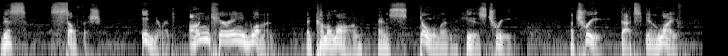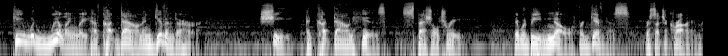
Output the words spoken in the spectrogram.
this selfish, ignorant, uncaring woman had come along and stolen his tree. A tree that, in life, he would willingly have cut down and given to her. She had cut down his special tree. There would be no forgiveness for such a crime.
